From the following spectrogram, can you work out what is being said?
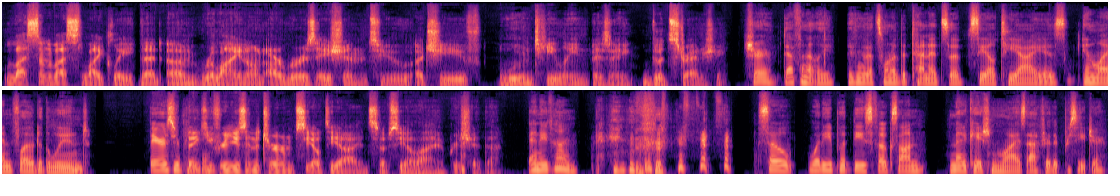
less and less likely that um, relying on arborization to achieve wound healing is a good strategy. Sure, definitely. I think that's one of the tenets of CLTI is inline flow to the wound. Bears repeating. Thank you for using the term CLTI instead of CLI. I appreciate that. Anytime. so, what do you put these folks on medication wise after the procedure?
